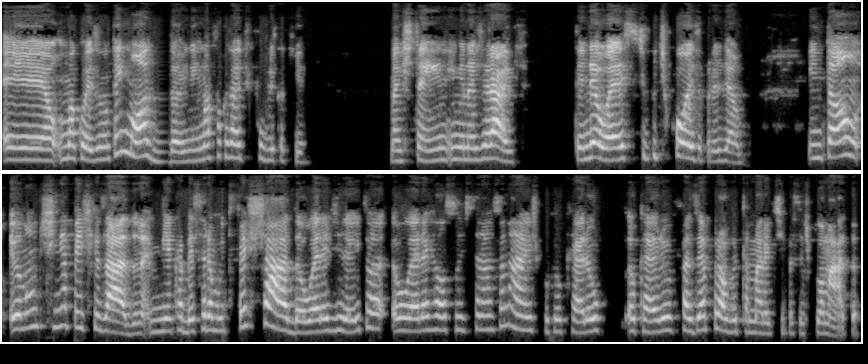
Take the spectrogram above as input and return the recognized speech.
é uma coisa, não tem moda em nenhuma faculdade pública aqui, mas tem em Minas Gerais. Entendeu? É esse tipo de coisa, por exemplo. Então, eu não tinha pesquisado, né? Minha cabeça era muito fechada, ou era direito ou era relações internacionais, porque eu quero, eu quero fazer a prova de Itamaraty para ser diplomata.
